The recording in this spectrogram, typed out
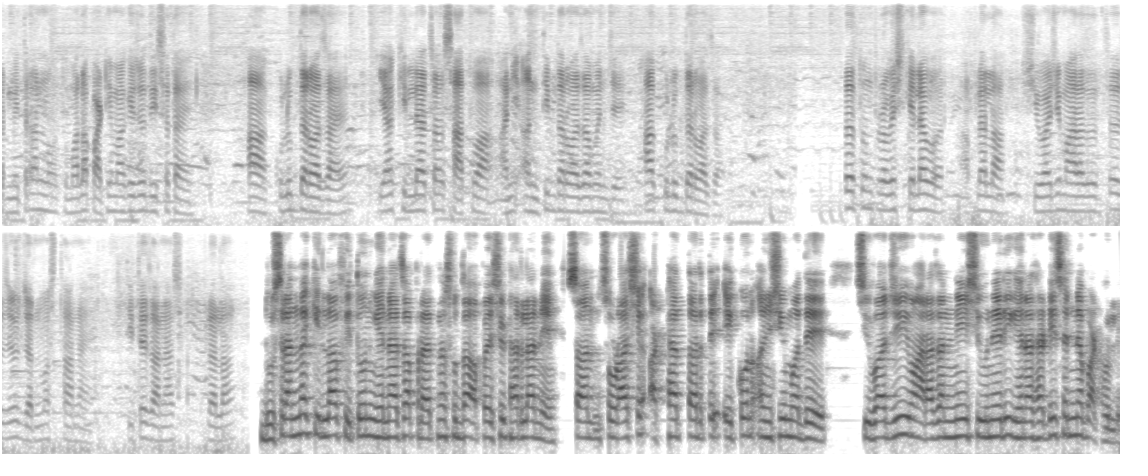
तर मित्रांनो तुम्हाला पाठीमागे जो दिसत आहे हा कुलूप दरवाजा आहे. या किल्ल्याचा सातवा आणि अंतिम दरवाजा म्हणजे हा कुलूप दरवाजा. त्यातून प्रवेश केल्यावर आपल्याला शिवाजी महाराजांचं जो जन्मस्थान आहे तिथे जाण्यास आपल्याला दुसऱ्यांदा किल्ला फितून घेण्याचा प्रयत्न सुद्धा अपयशी ठरल्याने सन सोळाशे अठ्याहत्तर ते एकोणऐंशी मध्ये शिवाजी महाराजांनी शिवनेरी घेण्यासाठी सैन्य पाठवले.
